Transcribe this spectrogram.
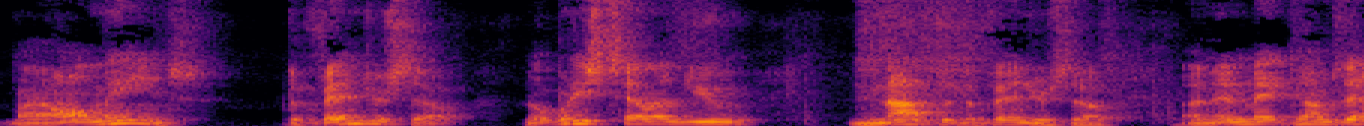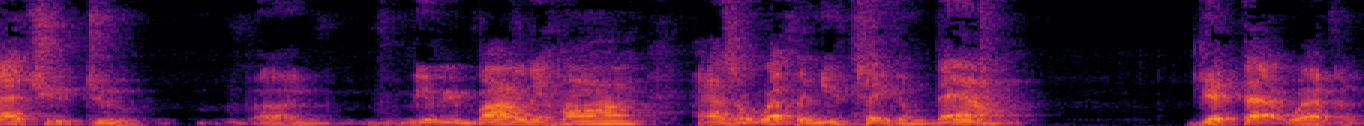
by all means, defend yourself. Nobody's telling you not to defend yourself. An inmate comes at you to uh, give you bodily harm, has a weapon, you take them down. Get that weapon.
